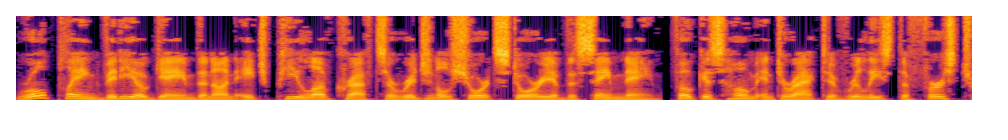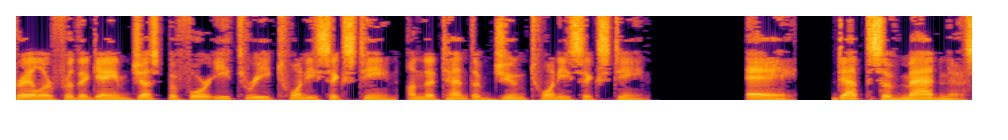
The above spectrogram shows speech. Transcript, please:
role-playing video game than on H. P. Lovecraft's original short story of the same name. Focus Home Interactive released the first trailer for the game just before E3 2016, on 10 June 2016. A «Depths of Madness»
